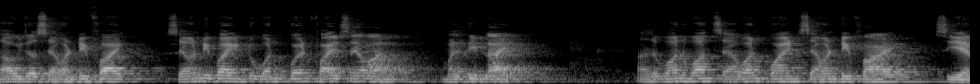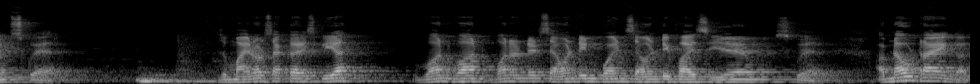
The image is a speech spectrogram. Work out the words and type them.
now is a 75 75 into 1.57 multiply as 117.75 cm square so minor sector is clear 117.75 cm square अब now triangle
